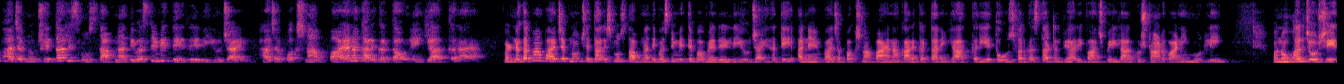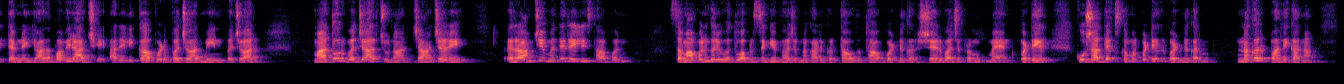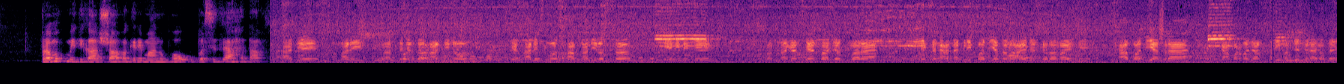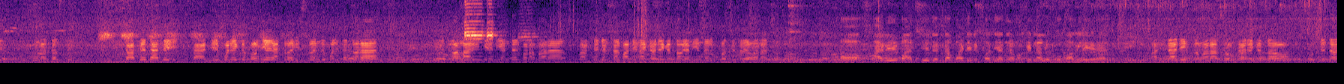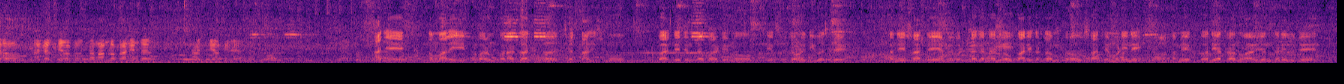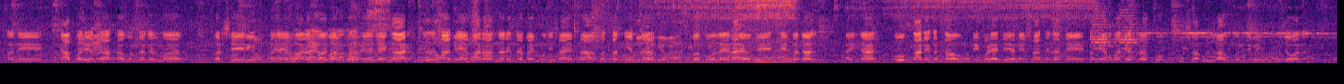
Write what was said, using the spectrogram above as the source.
ભાજપનું છેતાલીસમો સ્થાપના દિવસ નિમિત્તે રેલી યોજાઈ. ભાજપ પક્ષના પાયાના કાર્યકર્તાઓને યાદ કરાયા. વડનગરમાં ભાજપનો છેતાલીસમો સ્થાપના દિવસ નિમિત્તે ભવ્ય રેલી યોજાઈ હતી અને ભાજપ પક્ષના પાયાના કાર્યકર્તાને યાદ કરીએ તો સ્વર્ગસ્થ અટલ બિહારી વાજપેયી, લાલકૃષ્ણ અડવાણી મુરલી, મનોહર જોશી તેમને યાદ અપાવી રહ્યા છે. આ રેલી કાપડ બજાર મેઇન બજાર, માતોર બજાર, જૂના ચાંચરે, રામજી મંદિર રેલી સ્થાપન સમાપન કર્યું હતું. આ પ્રસંગે ભાજપના કાર્યકર્તાઓ તથા વડનગર શહેર ભાજપ પ્રમુખ મયંક પટેલ, કોષાધ્યક્ષ કમલ પટેલ, વડનગર નગરપાલિકાના પ્રમુખ મિતિકા શાહ વગેરે મહાનુભાવો ઉપસ્થિત રહ્યા હતા. આજે અમારી ભારતીય જનતા પાર્ટીનો તેતાલીસમો સ્થાપના દિવસ એ નિમિત્તે વડનગર શહેર ભાજપ દ્વારા એક નાનકડી પદયાત્રાનું આયોજન કરવામાં આવ્યું છે. આ પદયાત્રા કાપડ બજાર મંદિર સુધી પૂર્ણ થશે. સાથે સાથે સાંજે પણ એક ભવ્ય યાત્રા વિશ્વ હિન્દુ પરિષદ દ્વારા યોજવામાં આવી છે. એની અંદર પણ અમારા ભારતીય જનતા પાર્ટીના કાર્યકર્તાઓ એની અંદર ઉપસ્થિત રહેવાના છે. આજે ભારતીય જનતા પાર્ટીની પદયાત્રામાં કેટલા લોકો ભાગ લઈ રહ્યા છે? અંદાજિત અમારા સૌ કાર્યકર્તાઓ હોદ્દેદારો નગરસેવકો તમામ લોકો આની અંદર હાજરી આપી રહ્યા છે. આજે અમારી પરંપરાગત છેતાલીસમો ભારતીય જનતા પાર્ટીનો એક ઉજવણી દિવસ છે. અને સાથે અમે વડનગરના સૌ કાર્યકર્તા મિત્રો સાથે મળીને અમે એક પદયાત્રાનું આયોજન કરેલું છે અને આ પદયાત્રા આખા વડનગરમાં ફરશે. અને અમારા ભાજપ જય જયકાર સાથે અમારા નરેન્દ્રભાઈ મોદી સાહેબના વતનની અંદર ભગવો લહેરાયો છે. તે બદલ અહીંના ખૂબ કાર્યકર્તાઓ ઉમટી પડ્યા છે અને સાથે સાથે અમે આ પદયાત્રા ખૂબ ઉત્સાહ ઉલ્લાહ ઉમંગથી ઉજવવાના છીએ.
